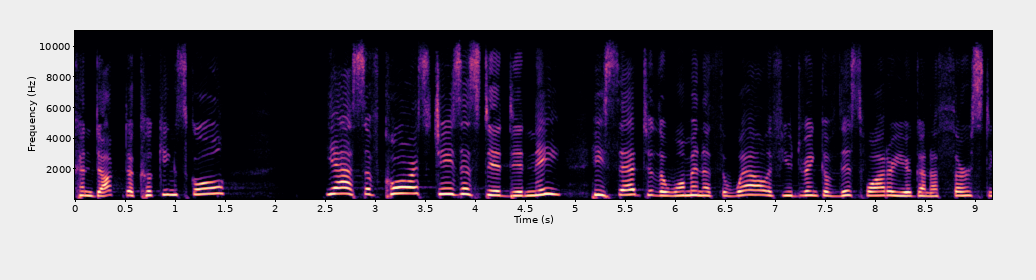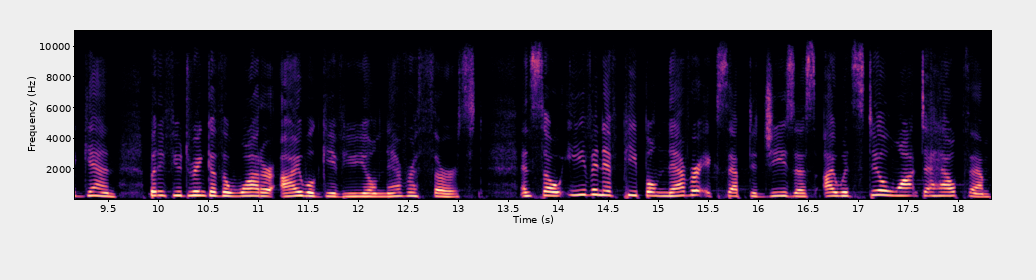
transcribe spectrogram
conduct a cooking school? Yes, of course, Jesus did, didn't he? He said to the woman at the well, If you drink of this water, you're going to thirst again. But if you drink of the water I will give you, you'll never thirst. And so, even if people never accepted Jesus, I would still want to help them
